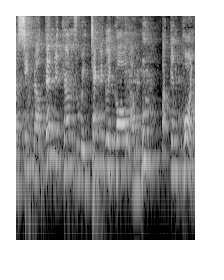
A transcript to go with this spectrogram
A seatbelt then becomes what we technically call a moot fucking point.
